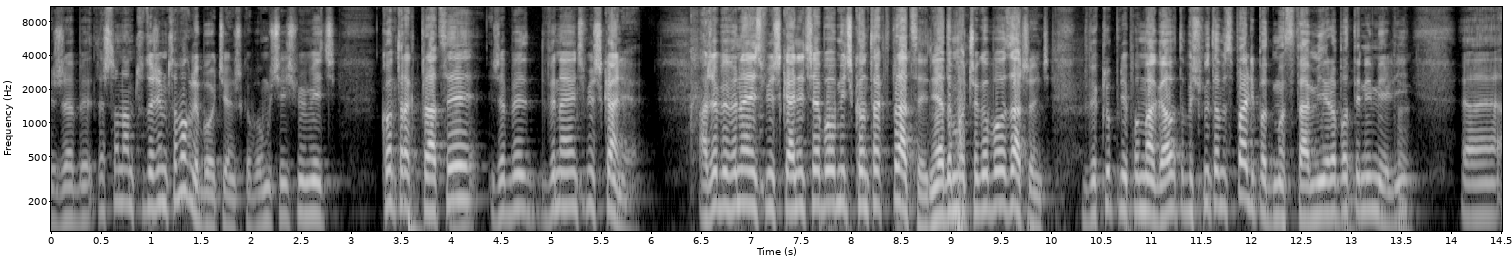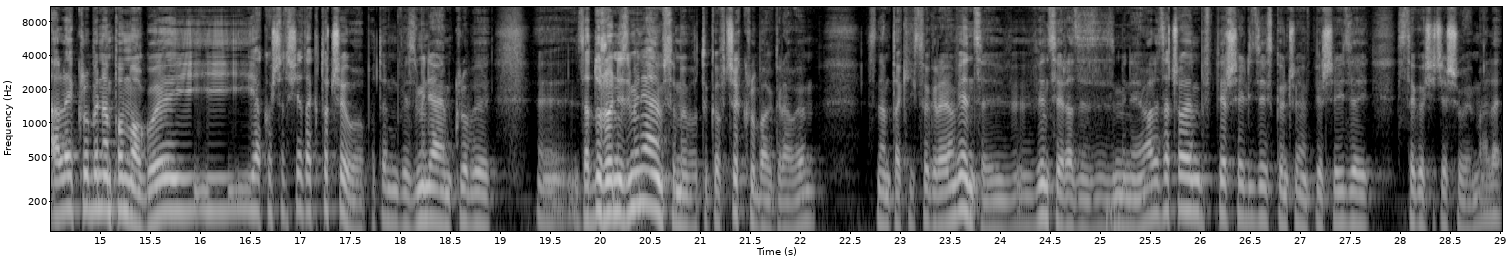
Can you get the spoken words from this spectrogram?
e, żeby... Zresztą nam cudzoziemcom mogli było ciężko, bo musieliśmy mieć kontrakt pracy, żeby wynająć mieszkanie. A żeby wynająć mieszkanie, trzeba było mieć kontrakt pracy. Nie wiadomo, od czego było zacząć. Gdyby klub nie pomagał, to byśmy tam spali pod mostami, roboty nie mieli. Tak. E, ale kluby nam pomogły i, jakoś to się tak toczyło. Potem mówię, zmieniałem kluby. E, za dużo nie zmieniałem w sumie, bo tylko w trzech klubach grałem. Znam takich, co grają więcej, więcej razy zmieniają, ale zacząłem w pierwszej lidze i skończyłem w pierwszej lidze i z tego się cieszyłem. Ale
